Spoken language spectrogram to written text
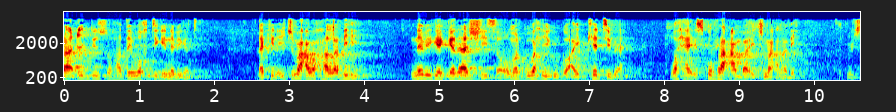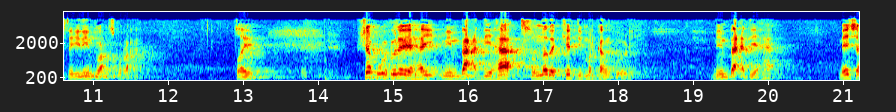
raacidiisu hadday wakhtigii nebiga tahay. Laakiin ijmaac waxaa la dhihi nebiga gadaashiisa oo markuu waxyigu go'ay kadib ah waxay isku raacaan baa ijmaac la dhihi. Mujtahidiintu wax isku raacaan. Ayib sheekhu wuxuu leeyahay min bacdiha sunnada kadib markaan ku idhi min bacdiha. Meesha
